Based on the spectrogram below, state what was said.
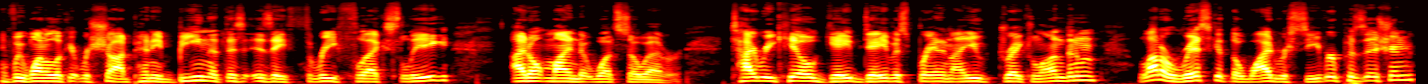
If we want to look at Rashaad Penny, being that this is a three flex league, I don't mind it whatsoever. Tyreek Hill, Gabe Davis, Brandon Aiyuk, Drake London. A lot of risk at the wide receiver position.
